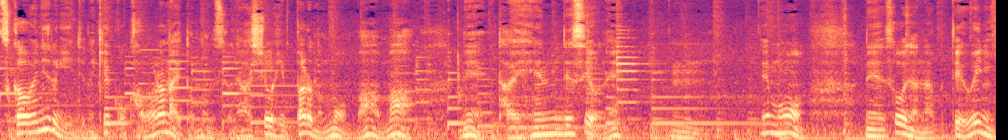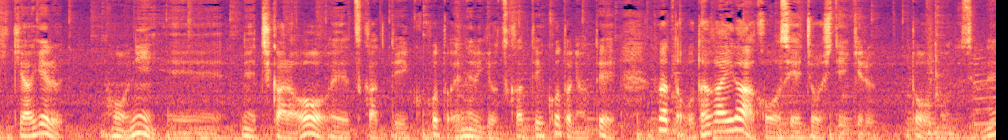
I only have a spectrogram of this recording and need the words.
使うエネルギーってね結構変わらないと思うんですよね。足を引っ張るのもまあまあね大変ですよね。うん、でも、ね、そうじゃなくて上に引き上げる方に、えー、ね、力を、え使っていくことエネルギーを使っていくことによってそうだったらお互いがこう成長していけると思うんですよね。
